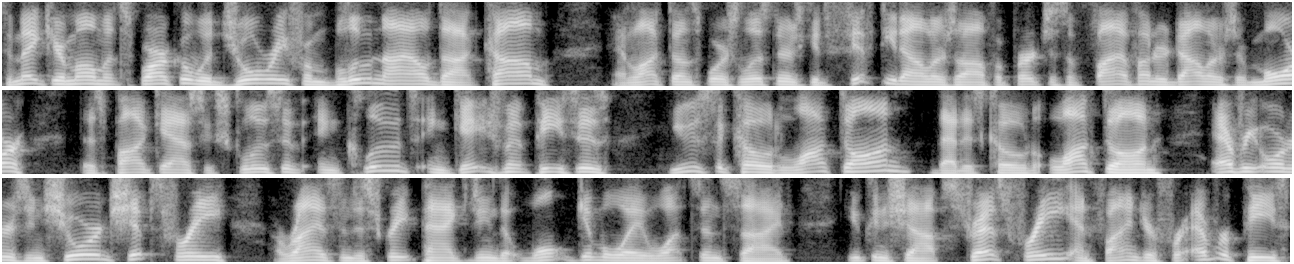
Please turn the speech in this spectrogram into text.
to make your moment sparkle with jewelry from BlueNile.com. And Locked On Sports listeners get $50 off a purchase of $500 or more. This podcast exclusive includes engagement pieces. Use the code Locked On. That is code Locked On. Every order is insured, ships free, arrives in discreet packaging that won't give away what's inside. You can shop stress free and find your forever piece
